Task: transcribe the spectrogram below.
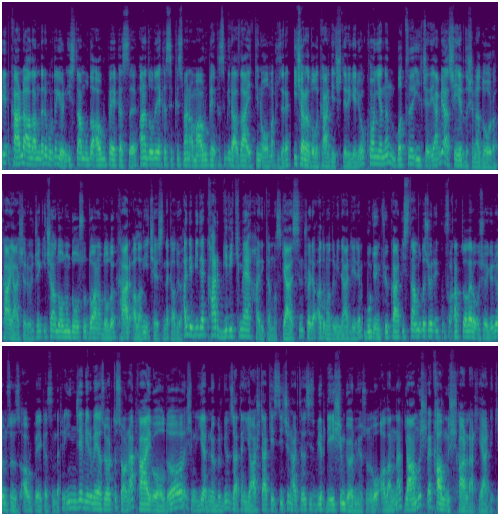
bir karlı alanları burada görün. İstanbul'da Avrupa yakası, Anadolu yakası kısmen ama Avrupa yakası biraz daha etkin olmak üzere. İç Anadolu kar geçişleri geliyor. Konya'nın batı ilçeleri yani biraz şehir dışına doğru kar yağışları ölecek. İç Anadolu'nun doğusu Doğu Anadolu kar alanı içerisinde kalıyor. Hadi bir de kar birikme haritamız gelsin. Şöyle adım adım ilerleyelim. Bugünkü kar İstanbul'da şöyle ufak noktalar oluşuyor görüyor musunuz Avrupa yakasında. Şöyle ince bir beyaz örtü sonra kayboldu. Şimdi yarın öbür gün zaten yağışlar kestiği için haritada siz bir değişim görmüyorsunuz. O alanlar yağmış ve kalmış karlar yerdeki.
